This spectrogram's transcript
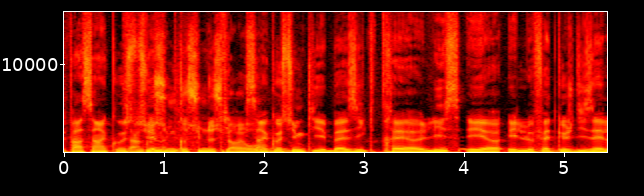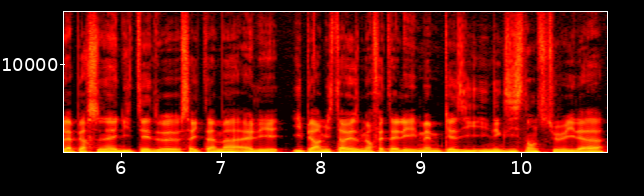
Enfin, c'est un C'est un costume. costume, costume de super-héros. C'est un costume qui est basique, très euh, lisse, et, euh, et le fait que je disais la personnalité de Saitama, elle est hyper mystérieuse, mais en fait, elle est même quasi inexistante. Si tu veux, il a,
